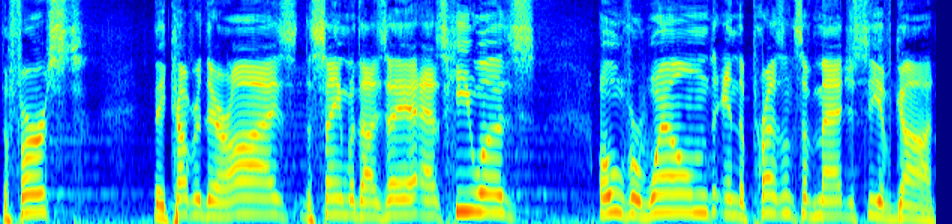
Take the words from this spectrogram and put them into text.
The first, they covered their eyes, the same with Isaiah, as he was overwhelmed in the presence of majesty of God.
